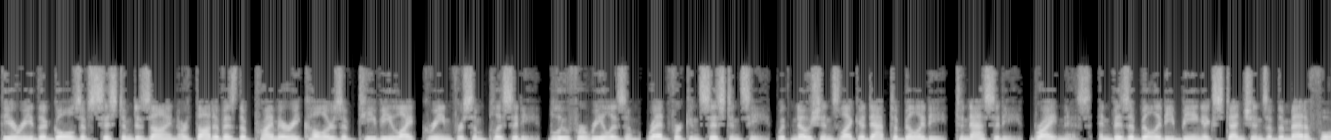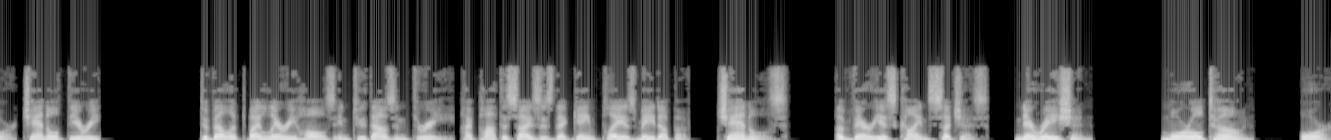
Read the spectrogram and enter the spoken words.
theory the goals of system design are thought of as the primary colors of TV light, green for simplicity, blue for realism, red for consistency, with notions like adaptability, tenacity, brightness, and visibility being extensions of the metaphor. Channel theory Developed by Larry Halls in 2003, hypothesizes that gameplay is made up of «channels» of various kinds such as «narration», «moral tone» or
